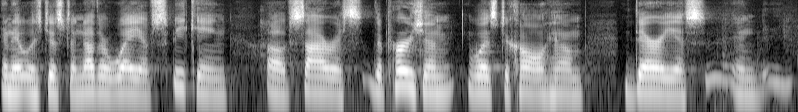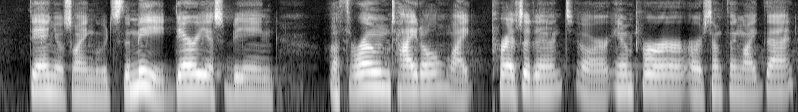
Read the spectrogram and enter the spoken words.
And it was just another way of speaking of Cyrus the Persian was to call him Darius in Daniel's language, the Mede. Darius being a throne title like president or emperor or something like that,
